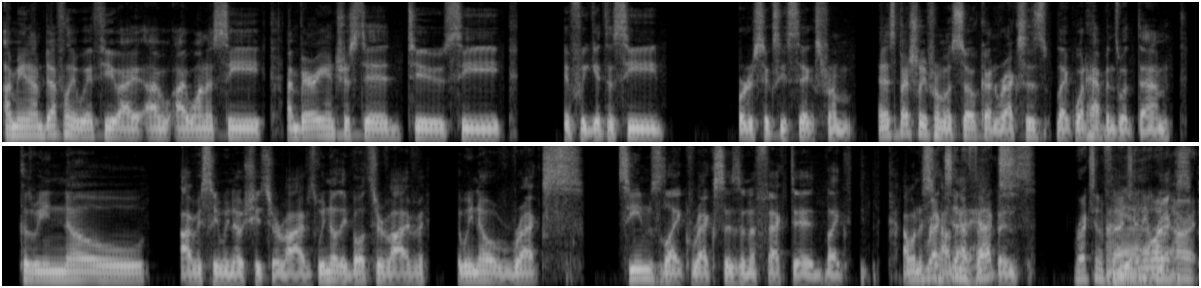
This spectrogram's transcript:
I mean, I'm definitely with you. I I, I want to see. I'm very interested to see if we get to see Order 66 from, and especially from Ahsoka and Rex's, like what happens with them, because we know, obviously, we know she survives. We know they both survive, and we know Rex seems like Rex isn't affected. Like, I want to see Rex how that effects? happens. Rex and effects, Yeah. anyone? Rex All right.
